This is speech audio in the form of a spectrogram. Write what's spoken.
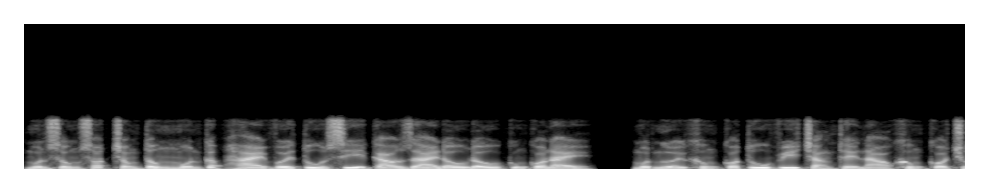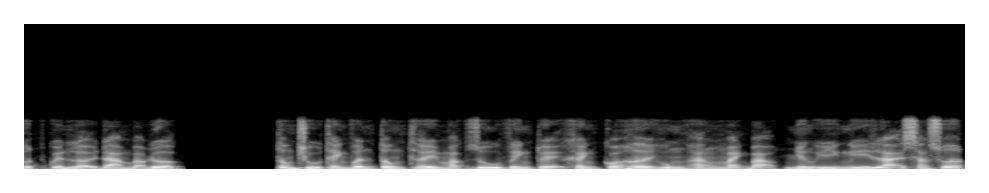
Muốn sống sót trong tông môn cấp hai với tu sĩ cao dài đầu đầu cũng có này, một người không có tu vi chẳng thể nào không có chút quyền lợi đảm bảo được. Tông chủ Thanh Vân Tông thấy mặc dù Vinh Tuệ Khanh có hơi hung hăng mạnh bạo nhưng ý nghĩ lại sáng suốt,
